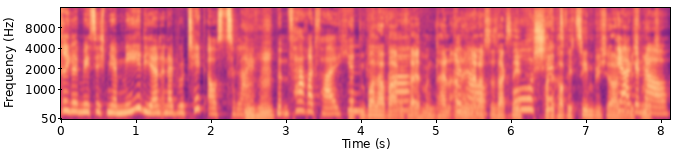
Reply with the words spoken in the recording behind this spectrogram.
regelmäßig mir Medien in der Bibliothek auszuleihen. Mit dem Fahrradfall hier Mhm. Mit ein- einem Bollerwagen ah, vielleicht, mit einem kleinen Anhänger, genau. dass du sagst, nee, Oh, heute kaufe ich zehn Bücher, ja, nehme ich genau.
